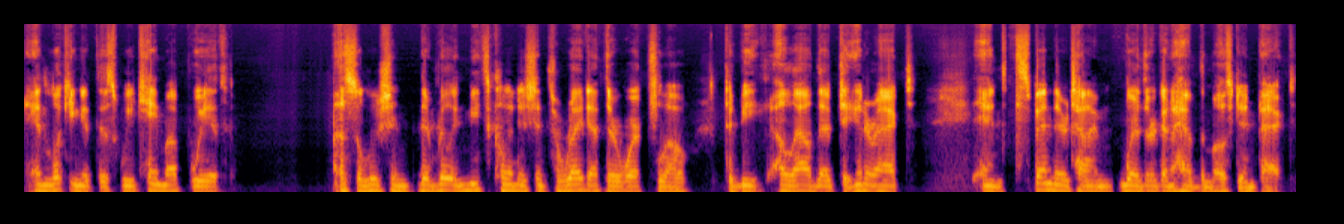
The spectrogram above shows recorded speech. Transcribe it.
and looking at this, we came up with a solution that really meets clinicians right at their workflow to be allow them to interact and spend their time where they're going to have the most impact.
